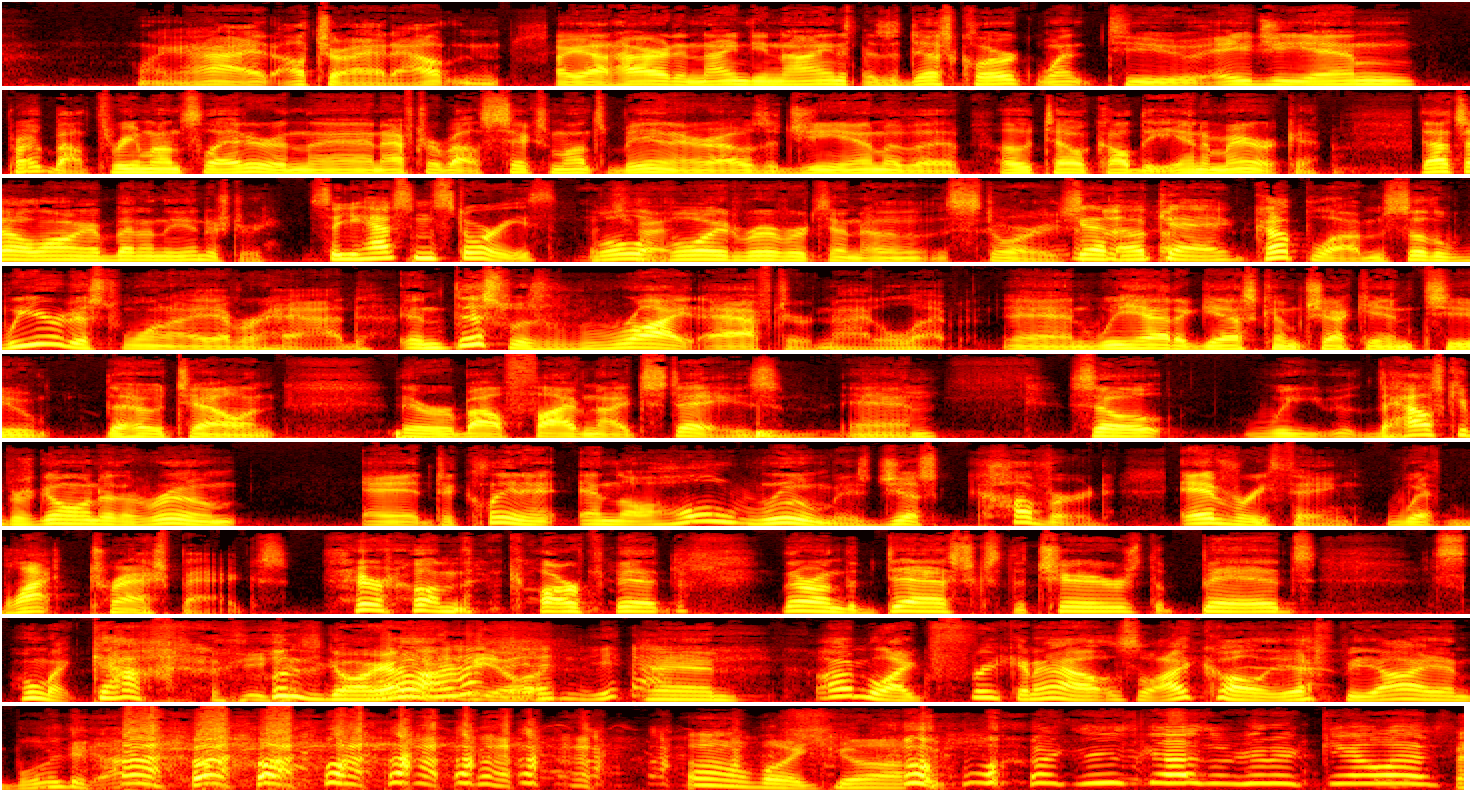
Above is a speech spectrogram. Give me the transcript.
I'm like, "All right, I'll try it out." And I got hired in '99 as a desk clerk. Went to AGM probably about three months later, and then after about six months being there, I was a GM of a hotel called the In America. That's how long I've been in the industry. So you have some stories. we'll right. avoid Riverton uh, stories. Good. Okay. A couple of them. So the weirdest one I ever had, and this was right after 9/11, and we had a guest come check into the hotel, and there were about five night stays, and so we the housekeepers go into the room and to clean it, and the whole room is just covered everything with black trash bags. They're on the carpet, they're on the desks, the chairs, the beds. Oh my god, what is going on? Yeah. And I'm like freaking out, so I call the FBI and believe. Oh my god. I'm like, these guys are gonna kill us.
